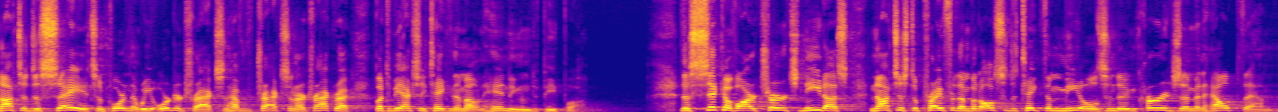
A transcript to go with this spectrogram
not to just say it's important that we order tracks and have tracks in our track rack, but to be actually taking them out and handing them to people. The sick of our church need us not just to pray for them, but also to take them meals and to encourage them and help them.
